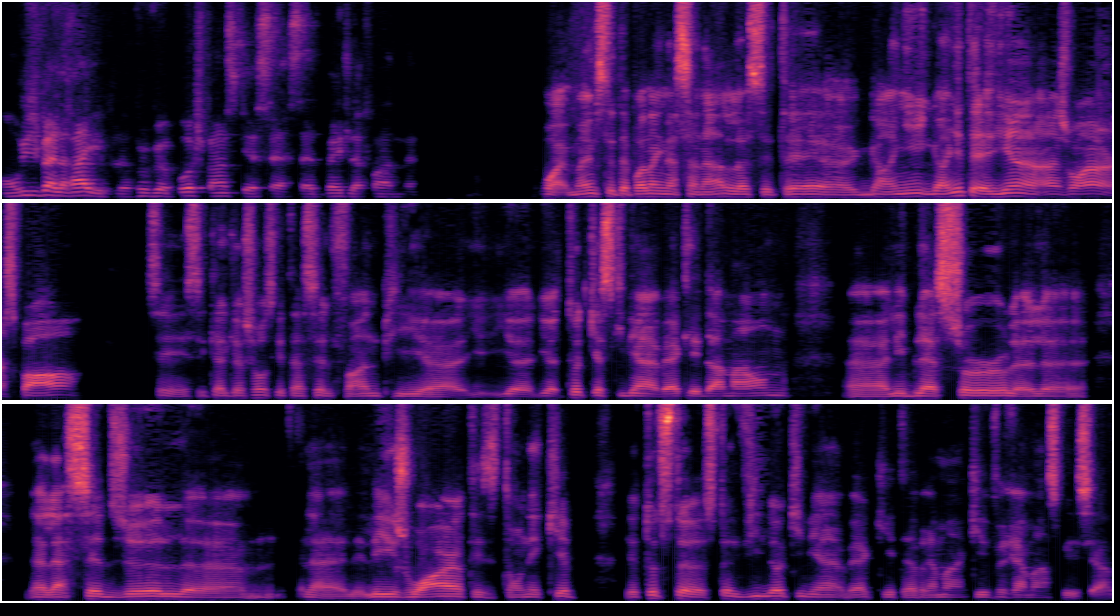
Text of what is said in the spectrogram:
On vivait le rêve, là, veux, pas, je pense que ça, devait être le fun. Oui, même si c'était pas dans le national, c'était euh, gagner, gagner ta vie en, jouant à un sport. C'est quelque chose qui est assez le fun. Puis euh, il y, a tout ce qui vient avec, les demandes, euh, les blessures, le la, cédule, euh, les joueurs, ton équipe. Il y a toute cette, vie-là qui vient avec, qui, était vraiment, qui est vraiment spéciale.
